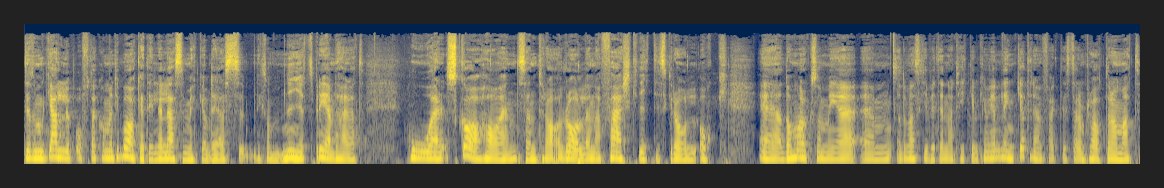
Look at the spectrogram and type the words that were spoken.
det som Gallup ofta kommer tillbaka till. Jag läser mycket av deras liksom, nyhetsbrev. Det här att HR ska ha en central roll, en affärskritisk roll och eh, de har också med, eh, de har skrivit en artikel, kan vi länka till den faktiskt, där de pratar om att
